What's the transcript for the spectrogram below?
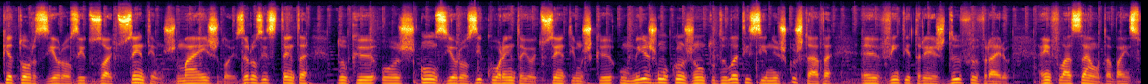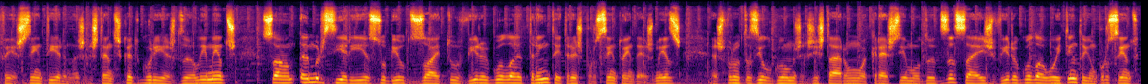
14,18 euros, mais 2,70 euros do que os 11,48 euros que o mesmo conjunto de laticínios custava a 23 de fevereiro. A inflação também se fez sentir nas restantes categorias de alimentos, só a mercearia subiu 18,33% em 10 meses. As frutas e legumes registaram um acréscimo de 16,81%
